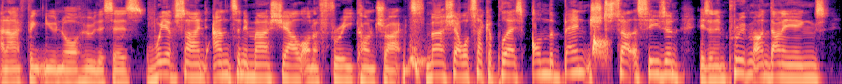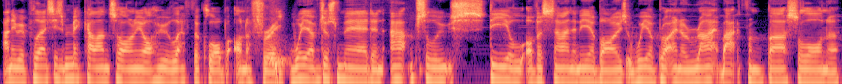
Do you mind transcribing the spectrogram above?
and I think you know who this is. We have signed Anthony Martial on a free contract. Martial will take a place on the bench to start the season. He's an improvement on Danny Ings, and he replaces Michail Antonio, who left the club on a free. We have just made an absolute steal of a signing here, boys. We have brought in a right back from Barcelona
